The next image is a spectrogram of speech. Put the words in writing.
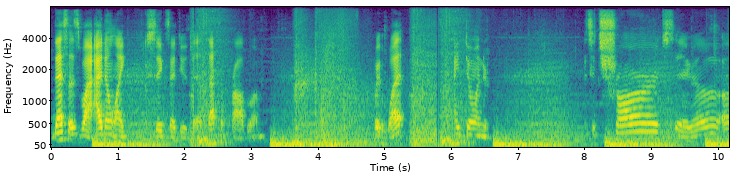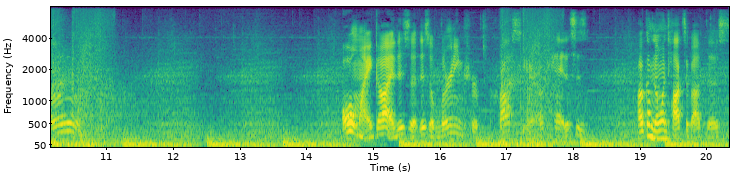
This is why I don't like SIGs that do this. That's a problem. Wait, what? I don't under... It's a charge SIG. Oh, oh. Oh my god, there's a, there's a learning curve across here. Okay, this is... How come no one talks about this?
